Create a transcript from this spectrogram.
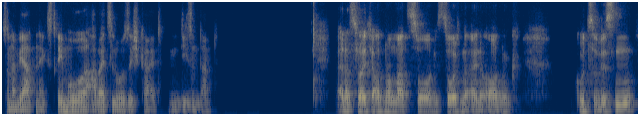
sondern wir hatten extrem hohe Arbeitslosigkeit in diesem Land. Ja, das vielleicht auch nochmal zur historischen Einordnung gut zu wissen,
